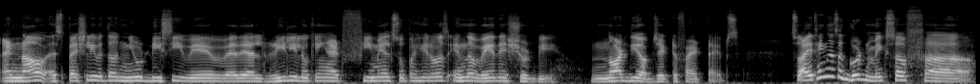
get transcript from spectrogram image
and now especially with the new dc wave where they are really looking at female superheroes in the way they should be not the objectified types so I think there's a good mix of uh,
